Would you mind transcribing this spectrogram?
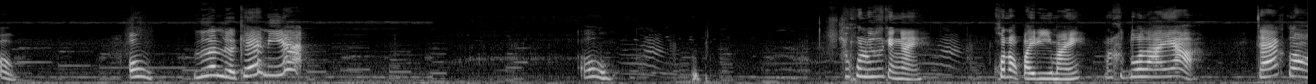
อ้โอ้เลื่อนเหลือแค่นี้โอ้ชอบคนรู้สึกยังไง คนออกไปดีไหม มันคือตัวอะไรอะ แจ็คเหรอ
